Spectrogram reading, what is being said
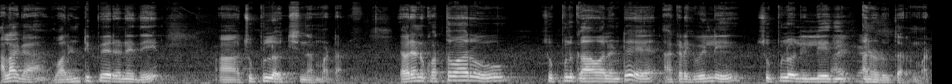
అలాగా వాళ్ళ ఇంటి పేరు అనేది చుప్పుల్లో వచ్చిందనమాట ఎవరైనా కొత్తవారు చుప్పులు కావాలంటే అక్కడికి వెళ్ళి సుప్పులో ఇల్లేది అని అడుగుతారనమాట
